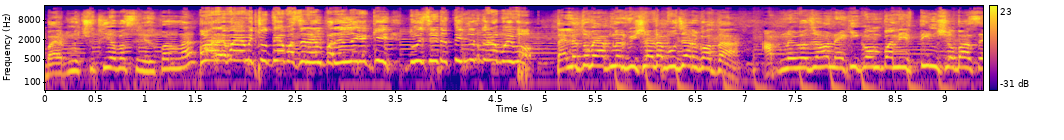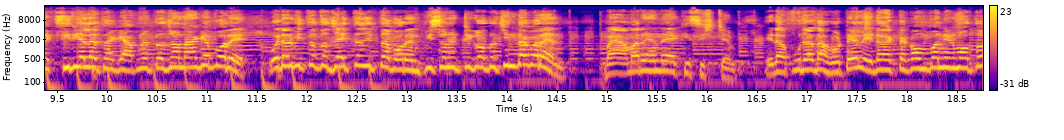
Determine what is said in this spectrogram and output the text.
ভাই আপনি চুতিয়া বাসের হেল্পার না? আরে ভাই আমি চুতিয়া বাসের হেল্পার এর লেগে কি? দুই সিটে তিনজন করে বইবো? তাইলে তবে আপনার বিষয়টা বুঝার কথা। আপনাকে যখন একই কোম্পানির তিনশো বাস এক সিরিয়ালে থাকে আপনি তো যখন আগে পড়ে ওইটার ভিতরে তো যাইতে যাইতে পড়েন পিছনের টি কথা চিন্তা করেন? ভাই আমার এখানে একই সিস্টেম এটা পুরাটা হোটেল এটা একটা কোম্পানির মতো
